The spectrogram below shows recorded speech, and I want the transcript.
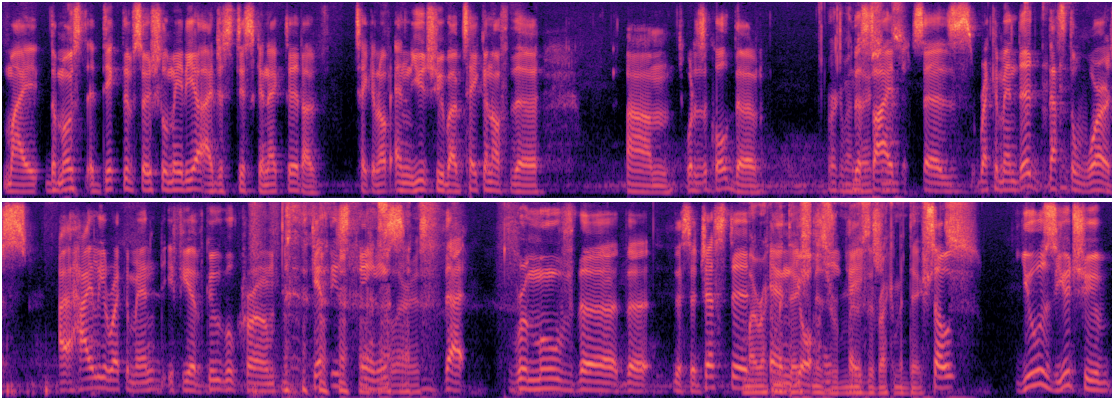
My the most addictive social media, I just disconnected. I've taken off, and YouTube, I've taken off the um, what is it called? The the side that says recommended. That's the worst. I highly recommend if you have Google Chrome, get these things that remove the the the suggested. My and your recommendation is remove the recommendations. So use YouTube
